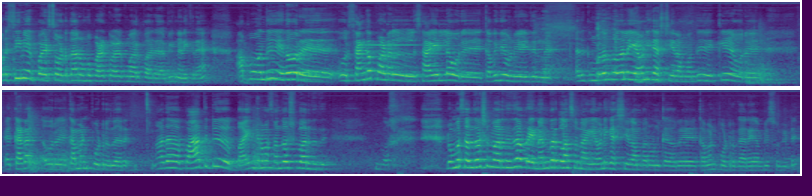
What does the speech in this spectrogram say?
ஒரு சீனியர் பாய்ட்ஸோட தான் ரொம்ப பழக்க வழக்கமாக இருப்பார் அப்படின்னு நினைக்கிறேன். அப்போ வந்து ஏதோ ஒரு ஒரு சங்கப்பாடல் சாயலில் ஒரு கவிதை ஒன்று எழுதியிருந்தேன். அதுக்கு முதல் முதல்ல யவனிகா ஸ்ரீராம் வந்து கீழே ஒரு கட ஒரு கமெண்ட் போட்டிருந்தாரு. அதை பார்த்துட்டு பயங்கரமாக சந்தோஷமாக இருந்தது. ரொம்ப சந்தோஷமாக இருந்தது. அப்புறம் என் நண்பர்கள்லாம் சொன்னாங்க யவனிகா ஸ்ரீராம் உனக்கு ஒரு கமெண்ட் போட்டிருக்காரு அப்படின்னு சொல்லிட்டு.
